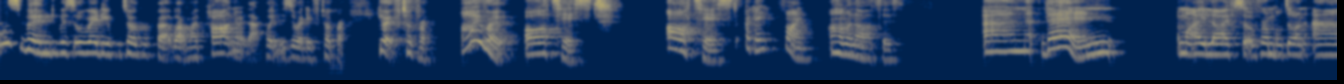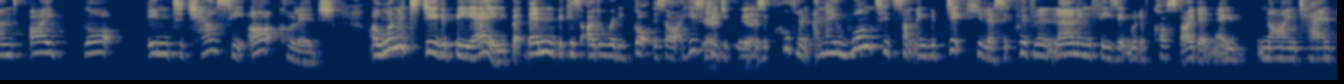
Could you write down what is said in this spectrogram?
husband was already a photographer. Well, my partner at that point was already a photographer. He wrote photographer. I wrote artist. artist. Okay, fine. I'm an artist. And then my life sort of rumbled on, and I got into Chelsea Art College. I wanted to do the BA, but then because I'd already got this art history Yeah, degree, yeah. it was equivalent, and they wanted something ridiculous, equivalent learning fees. It would have cost, I don't know, nine, ten,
